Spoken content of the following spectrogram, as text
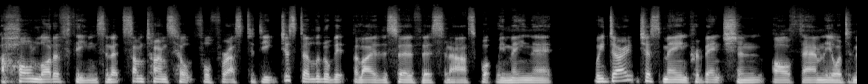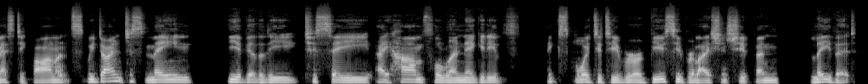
a whole lot of things. And it's sometimes helpful for us to dig just a little bit below the surface and ask what we mean there. We don't just mean prevention of family or domestic violence. We don't just mean the ability to see a harmful or negative, exploitative or abusive relationship and leave it.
